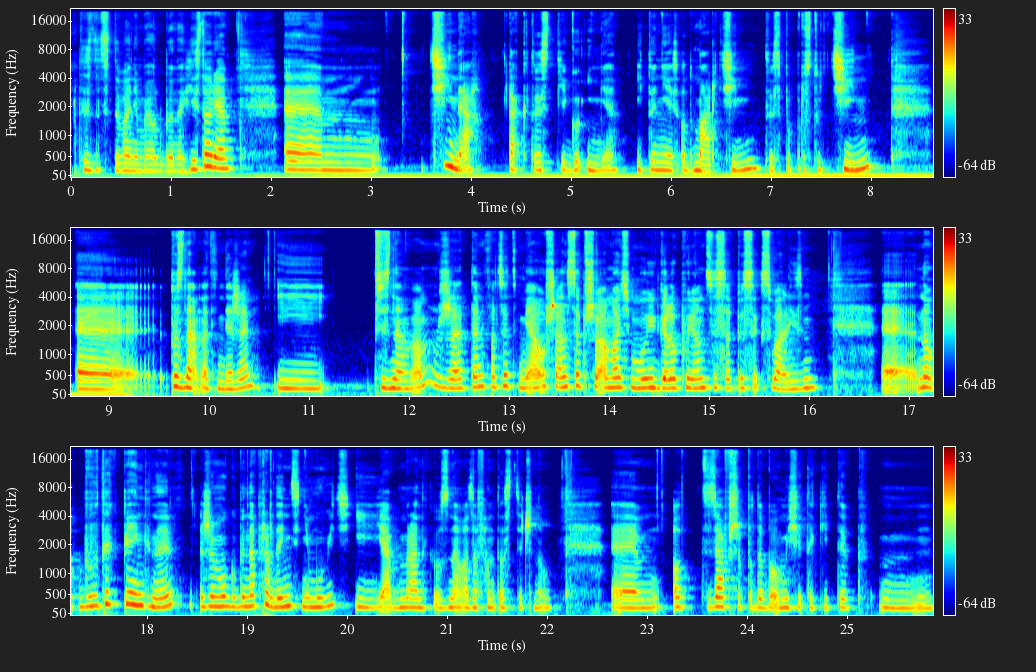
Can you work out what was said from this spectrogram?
To jest zdecydowanie moja ulubiona historia. Um, Cina, tak, to jest jego imię. I to nie jest od Marcin, to jest po prostu Cin. E, poznałam na Tinderze i przyznam Wam, że ten facet miał szansę przełamać mój galopujący sapioseksualizm. E, no, był tak piękny, że mógłby naprawdę nic nie mówić i ja bym randkę uznała za fantastyczną. Od zawsze podobał mi się taki typ. Mm,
